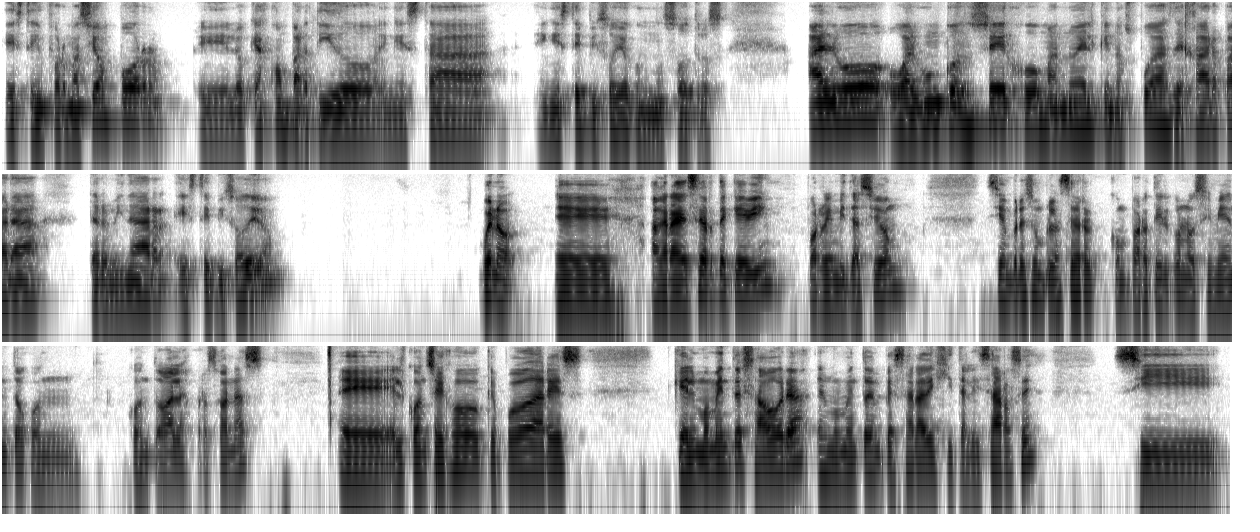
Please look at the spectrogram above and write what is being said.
esta información por eh, lo que has compartido en, esta, en este episodio con nosotros. ¿Algo o algún consejo, Manuel, que nos puedas dejar para terminar este episodio? Bueno, eh, agradecerte, Kevin, por la invitación. Siempre es un placer compartir conocimiento con, con todas las personas. Eh, el consejo que puedo dar es que el momento es ahora, el momento de empezar a digitalizarse. Si,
